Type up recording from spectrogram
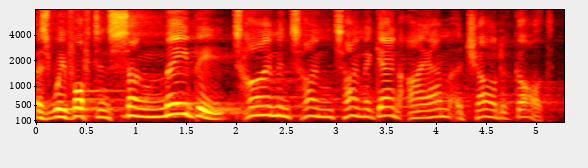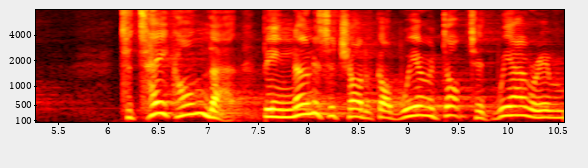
As we've often sung, maybe time and time and time again, I am a child of God. To take on that, being known as a child of God, we are adopted, we are in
